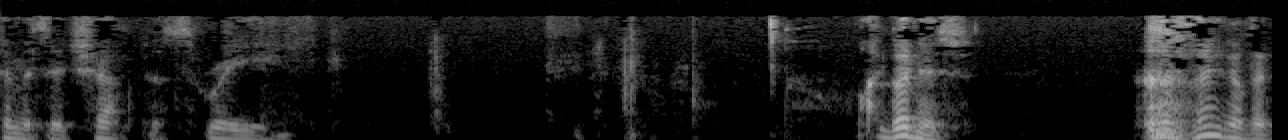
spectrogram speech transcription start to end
Timothy chapter 3. My goodness, think of it.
